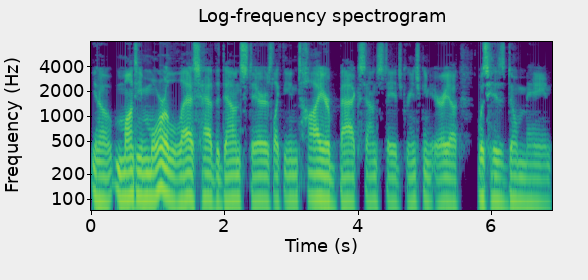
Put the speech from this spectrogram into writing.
you know, Monty more or less had the downstairs, like the entire back soundstage green screen area was his domain.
